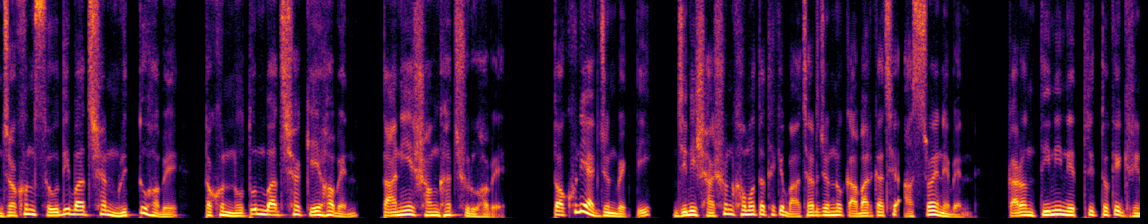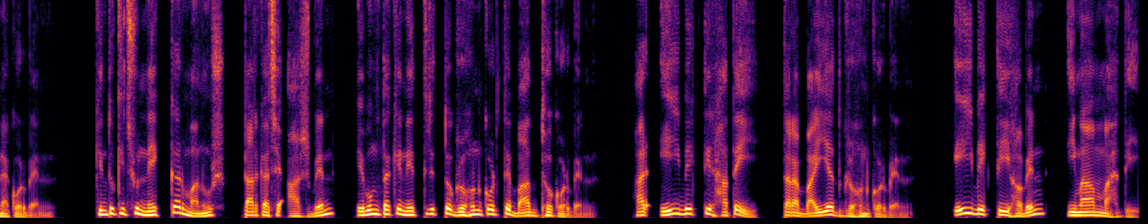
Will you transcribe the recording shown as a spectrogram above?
যখন সৌদি বাদশার মৃত্যু হবে, তখন নতুন বাদশাহ কে হবেন, তা নিয়ে সংঘাত শুরু হবে। তখনই একজন ব্যক্তি, যিনি শাসন ক্ষমতা থেকে বাঁচার জন্য কাবার কাছে আশ্রয় নেবেন, কারণ তিনি নেতৃত্বকে ঘৃণা করবেন। কিন্তু কিছু নেককার মানুষ তার কাছে আসবেন এবং তাকে নেতৃত্ব গ্রহণ করতে বাধ্য করবেন। আর এই ব্যক্তির হাতেই তারা বাইয়াত গ্রহণ করবেন। এই ব্যক্তিই হবেন ইমাম মাহদি।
